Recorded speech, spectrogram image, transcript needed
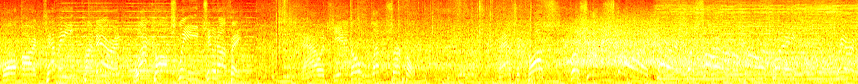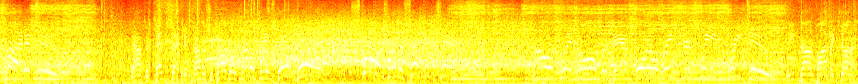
for Artemi Panarin. Blackhawks lead 2 0. Now it's Yandle, left circle. Pass across shot. Scored! Derick Brassard on the power play. We are tied at two. Down to 10 seconds on the Chicago penalty. It's Dan Boyle. Scores on the second chance. Power play goal for Dan Boyle. Rangers lead 3-2. Lead down by McDonagh.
